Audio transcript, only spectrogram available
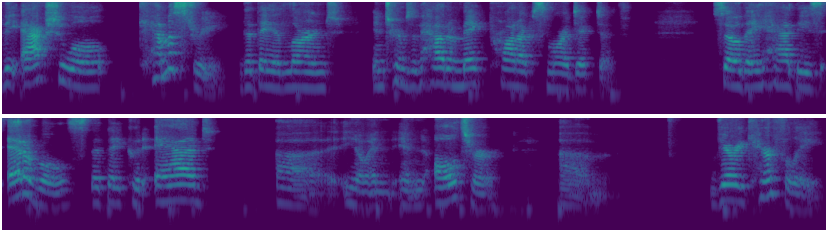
the actual chemistry that they had learned in terms of how to make products more addictive. So they had these edibles that they could add uh, you know, and, and alter um, very carefully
